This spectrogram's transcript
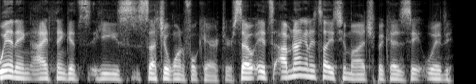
winning. I think it's he's such a wonderful character. So it's I'm not going to tell you too much because it would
